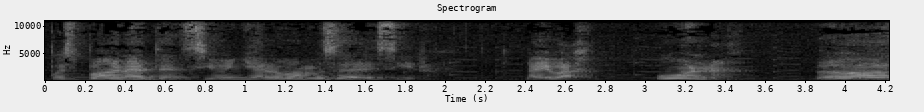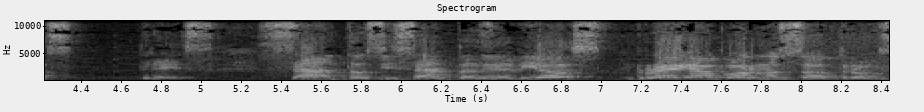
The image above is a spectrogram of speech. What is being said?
pues pongan atención, ya lo vamos a decir. Ahí va. Una, dos, tres. Santos y santas de Dios, ruegan por nosotros.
